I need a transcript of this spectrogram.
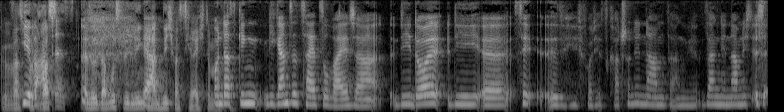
was, Ihr was, es. also da wusste die linke Ja. Hand nicht, was die rechte macht. Und das ging die ganze Zeit so weiter. Die Dol, die, äh, äh, ich wollte jetzt gerade schon den Namen sagen, wir sagen den Namen nicht. Ist,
